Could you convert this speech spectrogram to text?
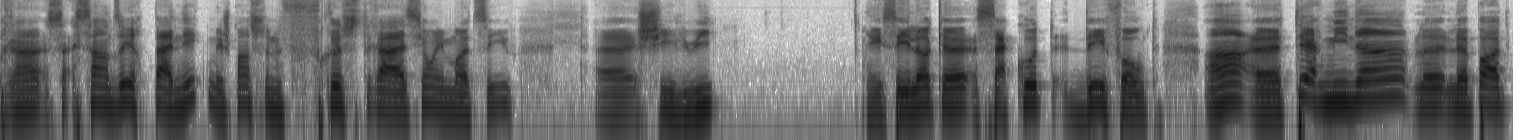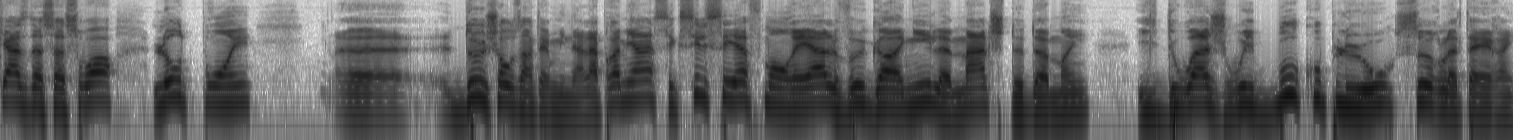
prend, sans dire panique, mais je pense une frustration émotive euh, chez lui. Et c'est là que ça coûte des fautes. En euh, terminant le, podcast de ce soir, l'autre point, deux choses en terminant. La première, c'est que si le CF Montréal veut gagner le match de demain, il doit jouer beaucoup plus haut sur le terrain.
